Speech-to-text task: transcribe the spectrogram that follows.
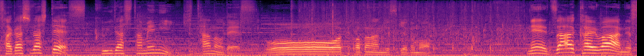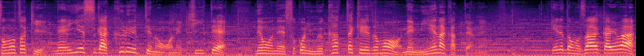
探し出して救い出すために来たのです。おーってことなんですけれども。ね、ザーカイは、ね、その時、ね、イエスが来るっていうのを、ね、聞いてでもねそこに向かったけれどもね見えなかったよね。けれどもザーカイは、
